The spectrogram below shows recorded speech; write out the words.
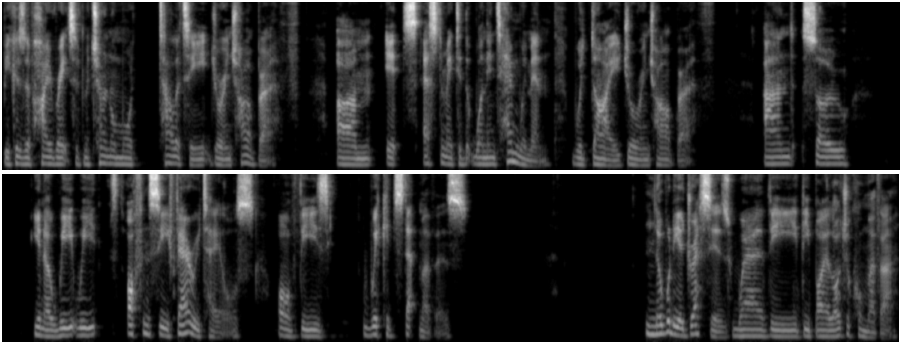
because of high rates of maternal mortality during childbirth. Um, it's estimated that one in 10 women would die during childbirth. And so you know, we we often see fairy tales of these wicked stepmothers. Nobody addresses where the the biological mother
